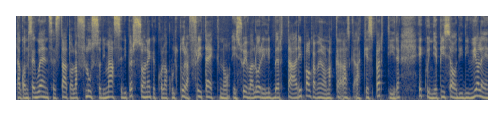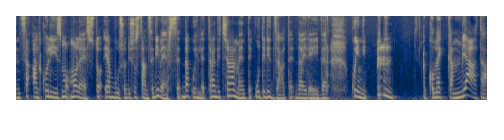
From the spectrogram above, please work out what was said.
La conseguenza è stato l'afflusso di masse di persone che con la cultura free techno e i suoi valori libertari poco avevano a, che spartire e quindi episodi di violenza, alcolismo, molesto e abuso di sostanze diverse da quelle tradizionalmente utilizzate dai raver. Quindi com'è cambiata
